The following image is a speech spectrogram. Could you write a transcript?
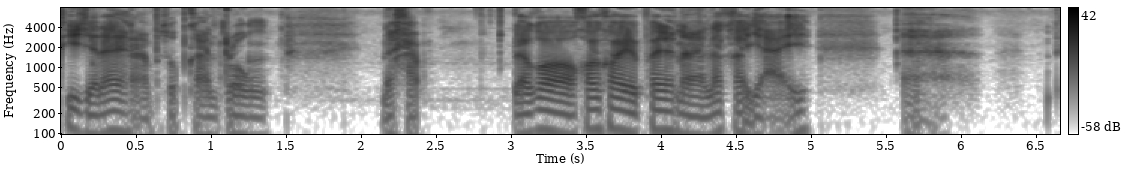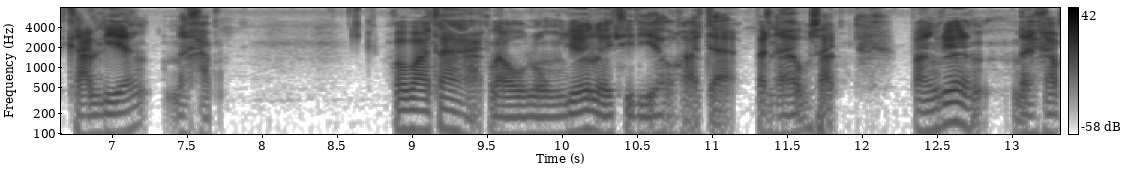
ที่จะได้หาประสบการณ์ตรงนะครับ แล้วก็ค่อยๆพัฒนาและขยายาการเลี้ยงนะครับ เพราะว่าถ้าหากเราลงเยอะเลยทีเดียว อาจจะปัญหาอุปสรรคบางเรื่องนะครับ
